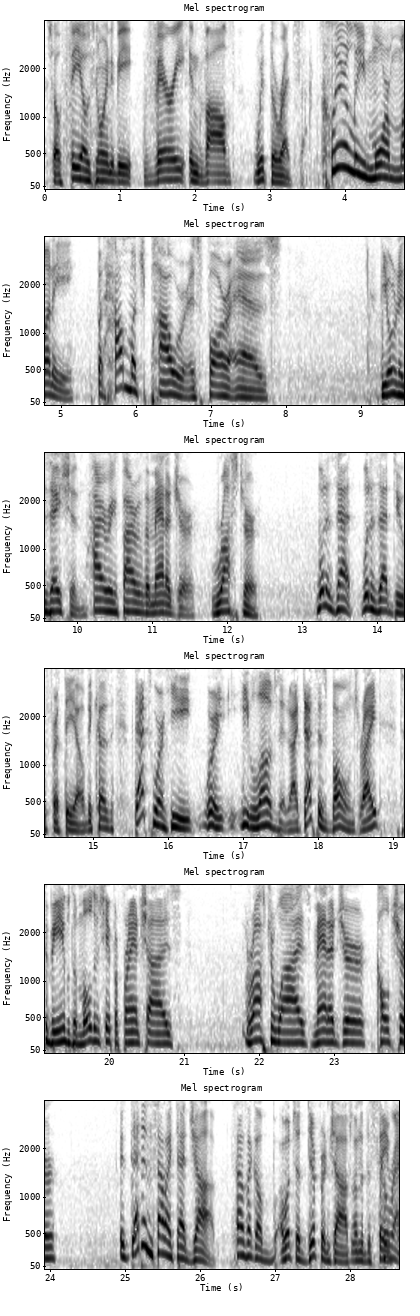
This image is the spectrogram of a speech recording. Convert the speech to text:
So Theo's going to be very involved with the Red Sox. Clearly more money but how much power as far as the organization hiring, firing of a manager, roster? What does that What does that do for Theo? Because that's where he where he loves it. Right, that's his bones. Right, to be able to mold and shape a franchise, roster wise, manager, culture. Is that doesn't sound like that job? Sounds like a, a bunch of different jobs under the same Correct.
